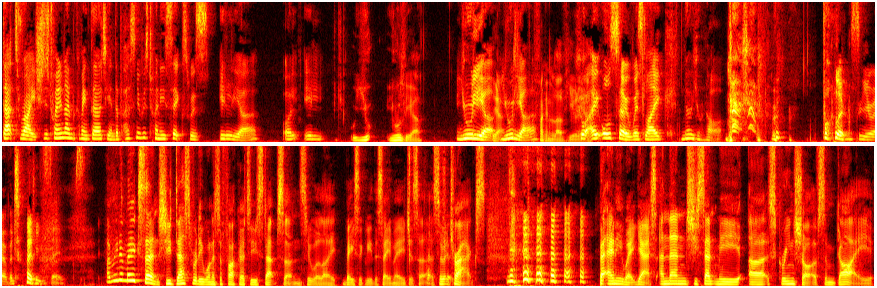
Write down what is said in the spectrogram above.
That's right. She's 29 becoming 30 and the person who was 26 was Ilya or Il You Julia. Julia. Yeah. I Julia. fucking love Julia. Who I also was like, no, you're not. Bollocks, you ever 26. I mean, it makes sense. She desperately wanted to fuck her two stepsons, who were like basically the same age as her, so it tracks. but anyway, yes. And then she sent me a screenshot of some guy,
